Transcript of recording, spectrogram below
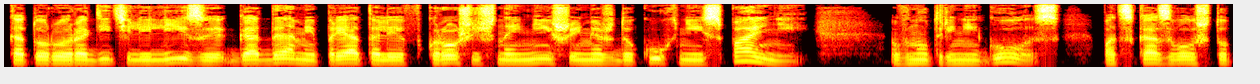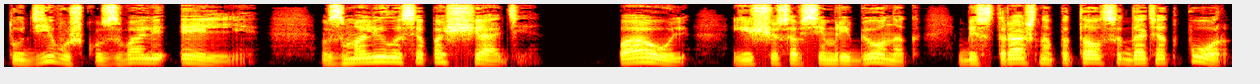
которую родители Лизы годами прятали в крошечной нише между кухней и спальней, внутренний голос подсказывал, что ту девушку звали Элли, взмолилась о пощаде. Пауль, еще совсем ребенок, бесстрашно пытался дать отпор,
